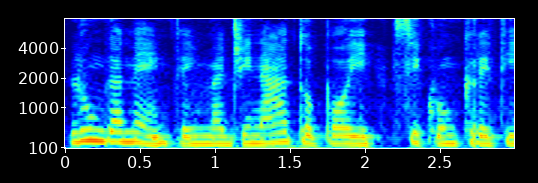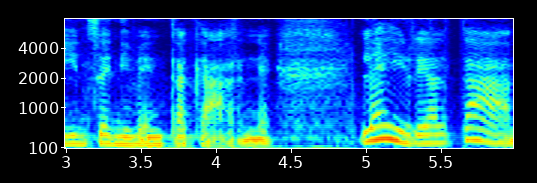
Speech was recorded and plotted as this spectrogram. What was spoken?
lungamente immaginato poi si concretizza e diventa carne? Lei in realtà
